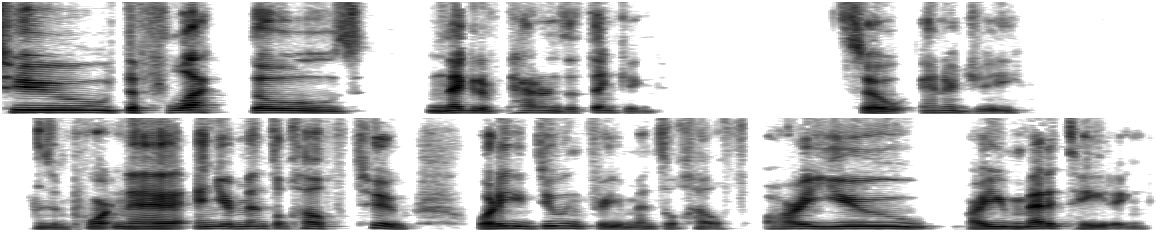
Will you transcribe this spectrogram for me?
to deflect those negative patterns of thinking. So, energy is important uh, and your mental health too. What are you doing for your mental health? Are you are you meditating?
